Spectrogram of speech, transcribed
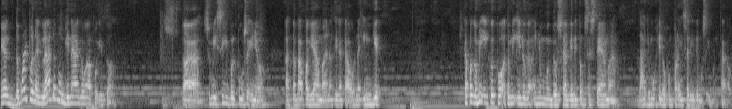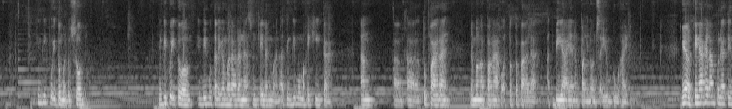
Ngayon, the more po naglalo mong ginagawa po ito, uh, sumisibol po sa inyo at napapagyaman ang tinatawag na inggit. Kapag umiikot po at umiinog ang inyong mundo sa ganitong sistema, lagi mong kinukumpara yung sarili mo sa ibang tao. Hindi po ito malusog. Hindi po ito, hindi mo talaga mararanasan kailanman at hindi mo makikita ang, ang katuparan ng mga pangako at pagpapala at biyaya ng Panginoon sa iyong buhay. Ngayon, kinakailangan po natin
